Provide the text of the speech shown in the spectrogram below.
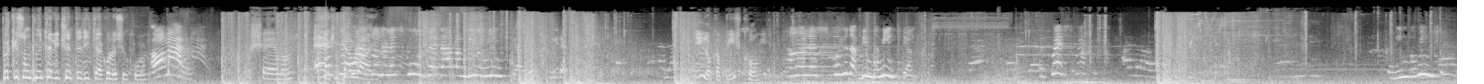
Perché sono più intelligente di te, quello è sicuro. Omar. Scemo. Eh, che Queste cavolo qua hai? sono le scuse da bambino minchia, devo capire. Sì, lo capisco. Sono le scuse da bimbo minchia. Per questo. Bimbo minchia.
